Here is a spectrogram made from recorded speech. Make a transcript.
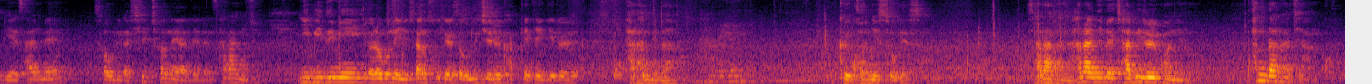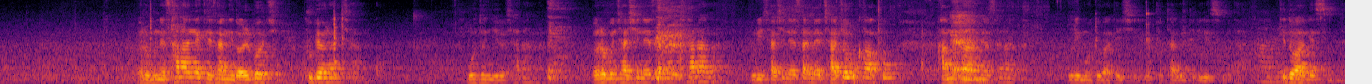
우리의 삶에서 우리가 실천해야 되는 사랑이죠. 이 믿음이 여러분의 일상 속에서 의지를 갖게 되기를 바랍니다. 그 권위 속에서 살아가는 하나님의 자비를 권위로 판단하지 않고 여러분의 사랑의 대상이 넓어지며 구별하지 않고 모든 일을 사랑하는 여러분 자신의 삶을 사랑하는 우리 자신의 삶에 자족하고 감사하며 살아가는 우리 모두가 되시기를 부탁을 드리겠습니다. 기도하겠습니다.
